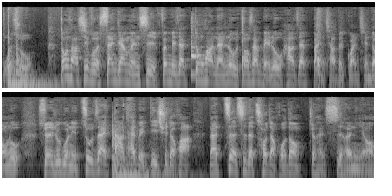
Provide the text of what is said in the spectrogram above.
我出。东潮西服三家门市分别在敦化南路、中山北路，还有在板桥的管前东路。所以如果你住在大台北地区的话，那这次的抽奖活动就很适合你哦。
